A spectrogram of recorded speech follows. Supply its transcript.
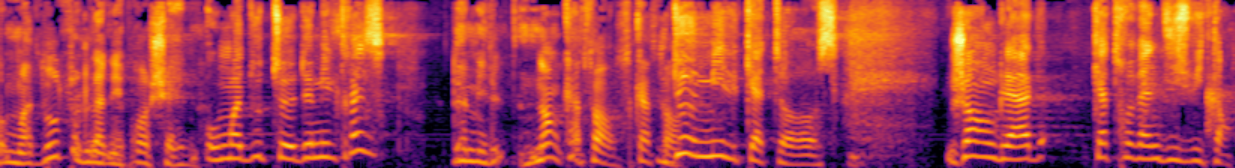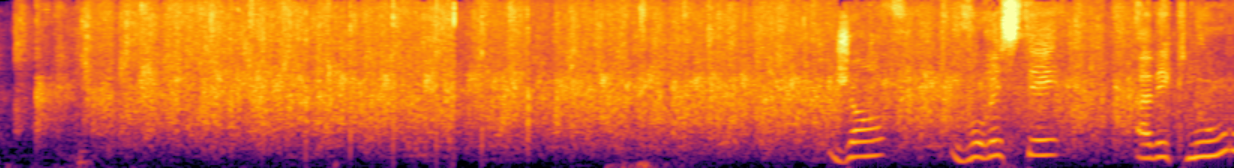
au mois d'août de l'année prochaine. Au mois d'août 2013 2000, Non, 14, 14. 2014. Jean Anglade, 98 ans. Jean, vous restez avec nous.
